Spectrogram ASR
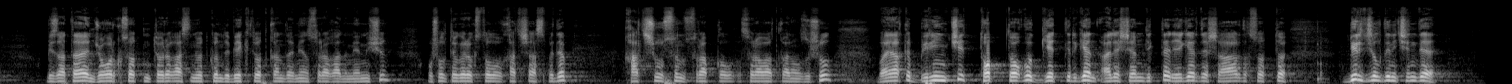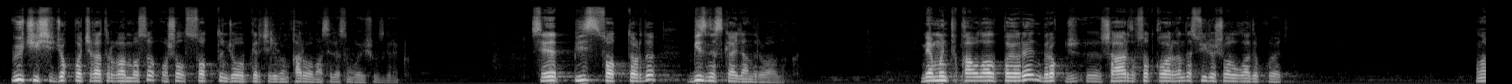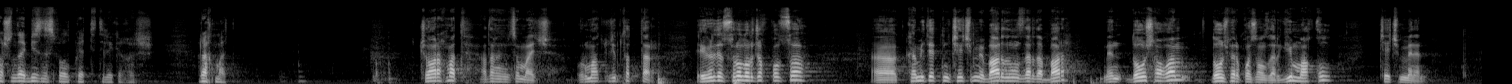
биз атайын жогорку соттун төрагасын өткөндө бекитип атканда мен сураганым эмне үчүн ушул төгөрөк столго катышасызбы деп катышуусун сурап сурап атканыбыз ушул баягы биринчи топтогу кеттирген алешемдиктер эгерде шаардык сотто бир жылдын ичинде үч иши жокко чыга турган болсо ошол соттун жоопкерчилигин кароо маселесин коюшубуз керек. Себеп биз сотторду бизнеске айландырып алдык мен мынтип кабыл алып кое берейин бирок ж- шаардык сотко барганда сүйлөшүп алгыла деп коет мына ушундай бизнес болуп кетти тилекке каршы рахмат. Чоң рахмат атакан кимсанбаевич урматтуу депутаттар эгерде суроолор жок болсо комитеттин чечими баардыгыңыздарда бар мен добушка коем добуш берип койсоңуздар ким макул чечим менен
